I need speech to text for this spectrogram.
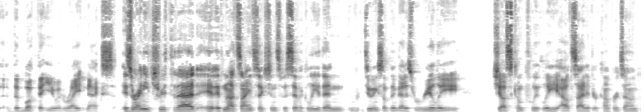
the, the book that you would write next. Is there any truth to that? If not science fiction specifically, then doing something that is really just completely outside of your comfort zone?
